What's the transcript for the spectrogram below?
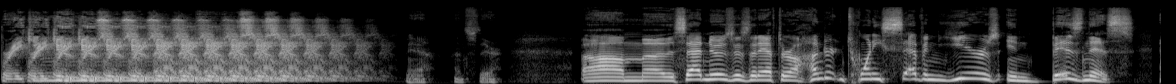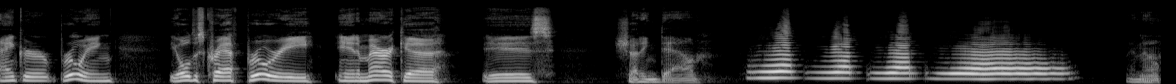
Breaking news. Yeah, that's there. Um, uh, the sad news is that after 127 years in business, Anchor Brewing, the oldest craft brewery in America, is shutting down. I know.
